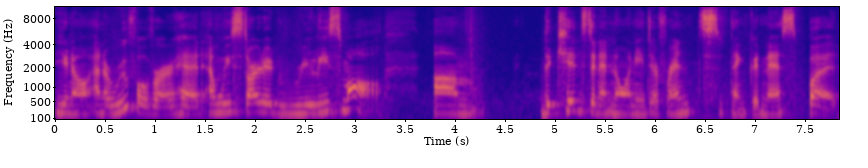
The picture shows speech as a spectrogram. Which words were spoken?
you know, and a roof over our head. And we started really small. Um, the kids didn't know any different, thank goodness. But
